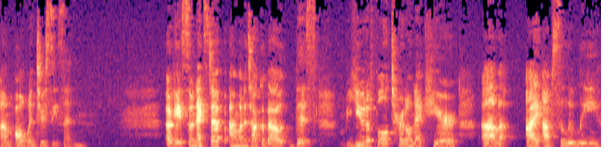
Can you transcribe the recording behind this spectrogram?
um, all winter season. Okay, so next up, I want to talk about this beautiful turtleneck here. Um, I absolutely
